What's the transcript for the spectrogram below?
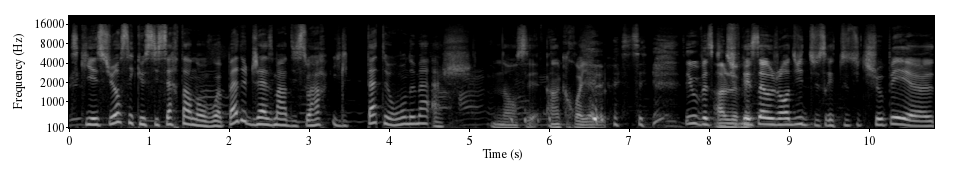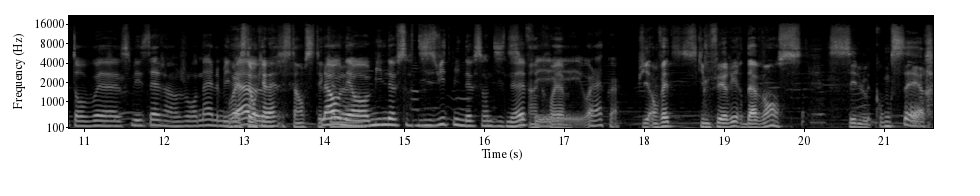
Ce qui est sûr, c'est que si certains n'envoient pas de jazz mardi soir, ils tâteront de ma hache. Non, c'est incroyable. C'est ouf parce que Ah, tu ferais mec- ça aujourd'hui, tu serais tout de suite chopé, euh, t'envoies ce message à un journal, mais ouais, là, c'était en euh, quelle année? C'était en- c'était là quelle, on est euh, en 1918-1919 C'est incroyable. et voilà quoi. Puis en fait, ce qui me fait rire d'avance, c'est le concert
